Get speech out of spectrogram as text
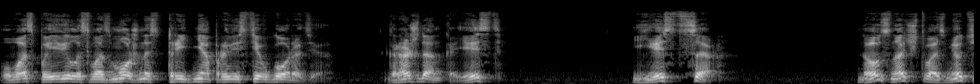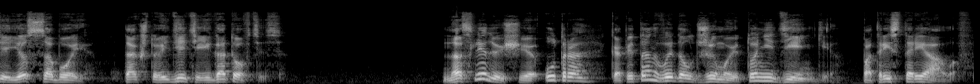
у вас появилась возможность три дня провести в городе. Гражданка есть? Есть, сэр. Ну, значит, возьмете ее с собой. Так что идите и готовьтесь. На следующее утро капитан выдал Джиму и Тони деньги – по 300 реалов.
